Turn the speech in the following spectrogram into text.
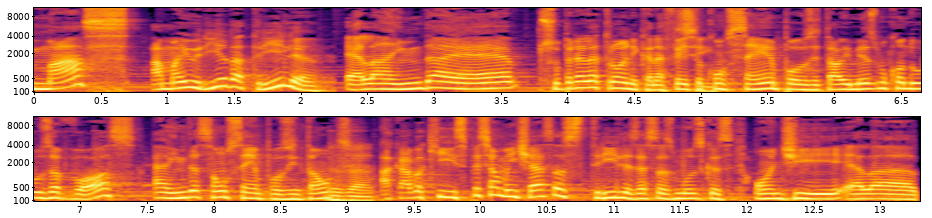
mas a maioria da trilha, ela ainda é super eletrônica, né? Feita com samples e tal. E mesmo quando usa voz, ainda são samples. Então, Exato. acaba que, especialmente essas trilhas, essas músicas onde ela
